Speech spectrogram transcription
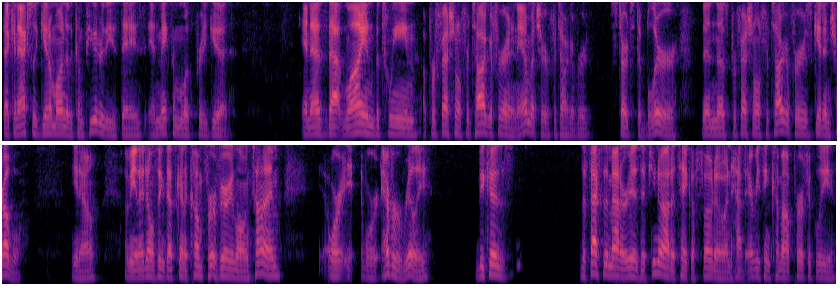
that can actually get them onto the computer these days and make them look pretty good. And as that line between a professional photographer and an amateur photographer starts to blur, then those professional photographers get in trouble. You know, I mean, I don't think that's going to come for a very long time, or or ever really, because the fact of the matter is, if you know how to take a photo and have everything come out perfectly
